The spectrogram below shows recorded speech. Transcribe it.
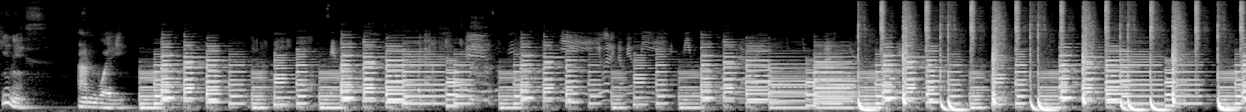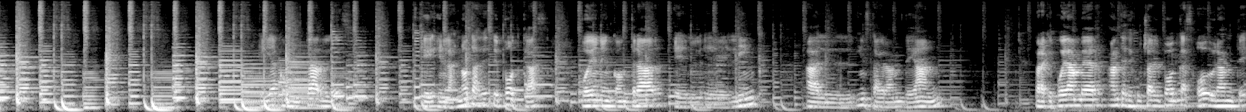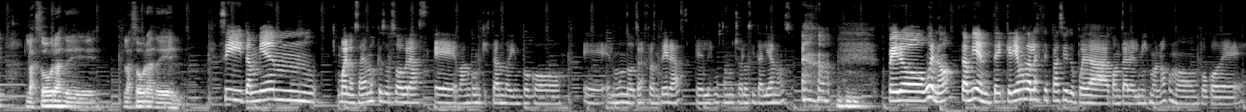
¿quién es Anne Way? Que en las notas de este podcast pueden encontrar el al Instagram de Anne para que puedan ver antes de escuchar el podcast o durante las obras de las obras de él. Sí, también, bueno, sabemos que sus obras eh, van conquistando ahí un poco eh, el mundo de otras fronteras, que les gusta mucho a los italianos. Pero bueno, también te- queríamos darle este espacio que pueda contar él mismo, ¿no? Como un poco de,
